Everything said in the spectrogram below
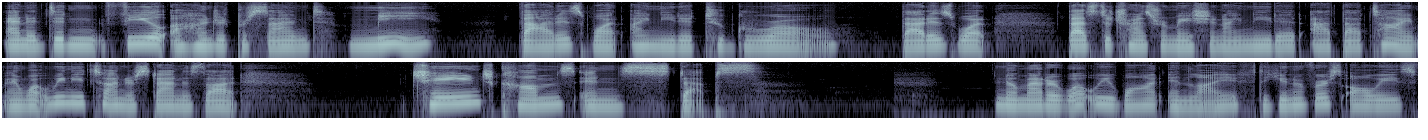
and it didn't feel 100% me, that is what I needed to grow. That is what that's the transformation I needed at that time. And what we need to understand is that change comes in steps. No matter what we want in life, the universe always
